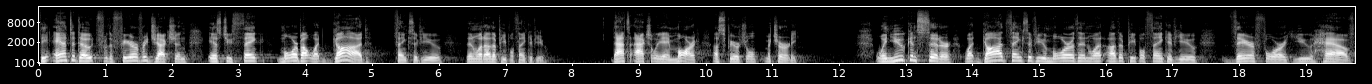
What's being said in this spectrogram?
The antidote for the fear of rejection is to think more about what God thinks of you than what other people think of you. That's actually a mark of spiritual maturity. When you consider what God thinks of you more than what other people think of you, therefore you have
